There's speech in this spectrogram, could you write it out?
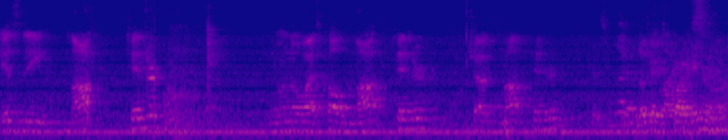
is the mock tender. You want to know why it's called mock tender? Chuck's mock tender? Looks quite similar.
